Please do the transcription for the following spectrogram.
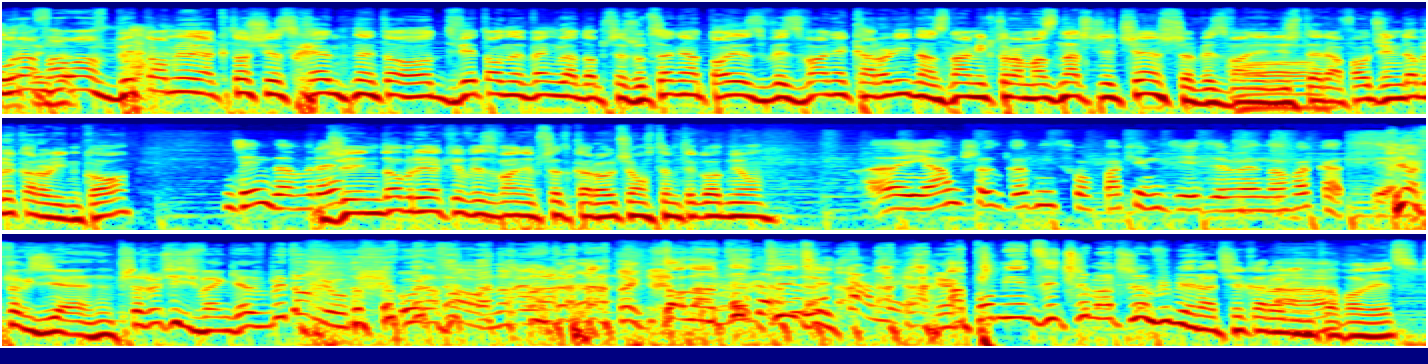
u Rafała w Bytomiu, jak ktoś jest chętny, to dwie tony węgla do przerzucenia. To jest wyzwanie. Karolina z nami, która ma znacznie cięższe wyzwanie O. niż ty, Rafał. Dzień dobry, Karolinko. Dzień dobry. Dzień dobry. Jakie wyzwanie przed Karolcią w tym tygodniu? E, Ja muszę zgodnić z chłopakiem, gdzie jedziemy na wakacje. Jak to gdzie? Przerzucić węgiel w Bytomiu u Rafała. No, To na ten tydzień. A pomiędzy czym a czym wybieracie, Karolinko, Aha. powiedz?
